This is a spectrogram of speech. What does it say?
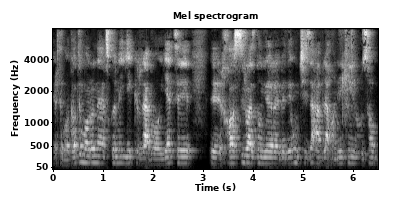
ارتباطات ما رو نقص کنه یک روایت خاصی رو از دنیا ارائه بده. اون چیز ابلهانه که این روزها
